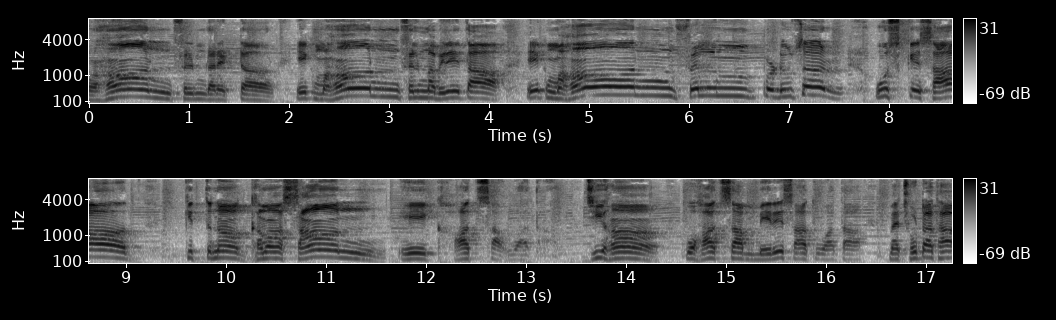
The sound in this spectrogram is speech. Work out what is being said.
महान फ़िल्म डायरेक्टर एक महान फ़िल्म अभिनेता, एक महान फ़िल्म प्रोड्यूसर उसके साथ कितना घमासान एक हादसा हुआ था। जी हाँ वो हादसा मेरे साथ हुआ था। मैं छोटा था,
